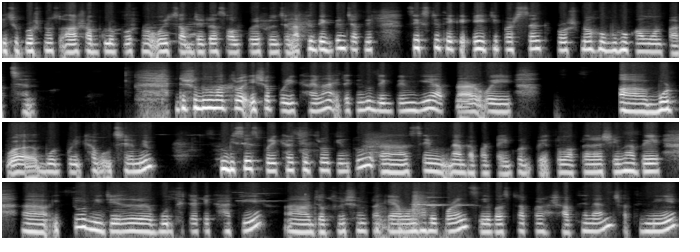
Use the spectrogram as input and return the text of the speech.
কিছু প্রশ্ন সবগুলো প্রশ্ন ওই সাবজেক্টটা সলভ করে ফেলেছেন। আপনি দেখবেন যে আপনি 60 থেকে 80% প্রশ্ন হুবহু কমন পাচ্ছেন। এটা শুধুমাত্র এসব পরীক্ষায় না, এটা কিন্তু দেখবেন গিয়ে আপনার ওই বোর্ড বোর্ড পরীক্ষা বলছি আমি। বিশেষ পরীক্ষার ক্ষেত্রেও কিন্তু সেম ব্যাপারটাই ঘটবে। তো আপনারা সেভাবে একটু নিজের বুদ্ধিটাকে খাটিয়ে জব সলিউশনটাকে এমনভাবে পড়েন, সিলেবাসটা আপনার সাথে নেন। সাথে নিয়ে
